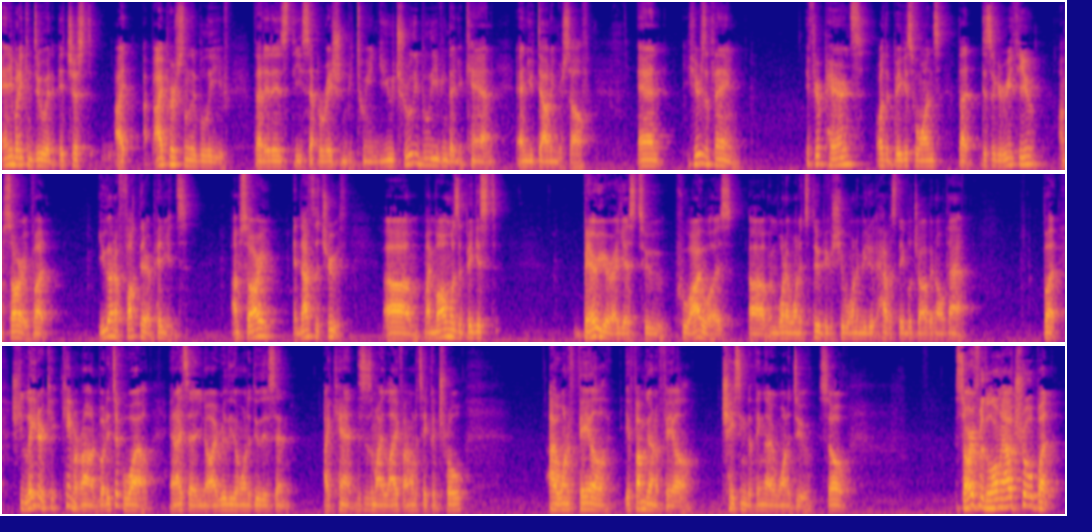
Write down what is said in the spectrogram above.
anybody can do it. It just I I personally believe that it is the separation between you truly believing that you can and you doubting yourself. And here's the thing. If your parents are the biggest ones that disagree with you, I'm sorry, but you gotta fuck their opinions. I'm sorry, and that's the truth. Um, my mom was the biggest barrier, I guess, to who I was uh, and what I wanted to do because she wanted me to have a stable job and all that. But she later came around, but it took a while. And I said, you know, I really don't want to do this and I can't. This is my life. I want to take control. I want to fail if I'm going to fail chasing the thing that I want to do. So, sorry for the long outro, but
